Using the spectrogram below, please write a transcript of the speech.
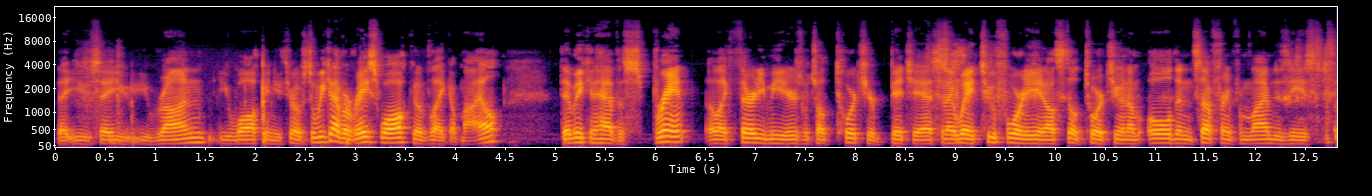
that you say you, you run, you walk, and you throw. So we can have a race walk of like a mile. Then we can have a sprint of like 30 meters, which I'll torch your bitch ass. And I weigh 240 and I'll still torch you. And I'm old and suffering from Lyme disease.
